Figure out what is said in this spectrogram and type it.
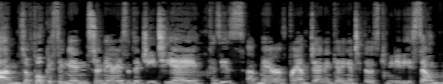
Um, so focusing in certain areas of the GTA because he's a mayor of Brampton and getting into those communities. So,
